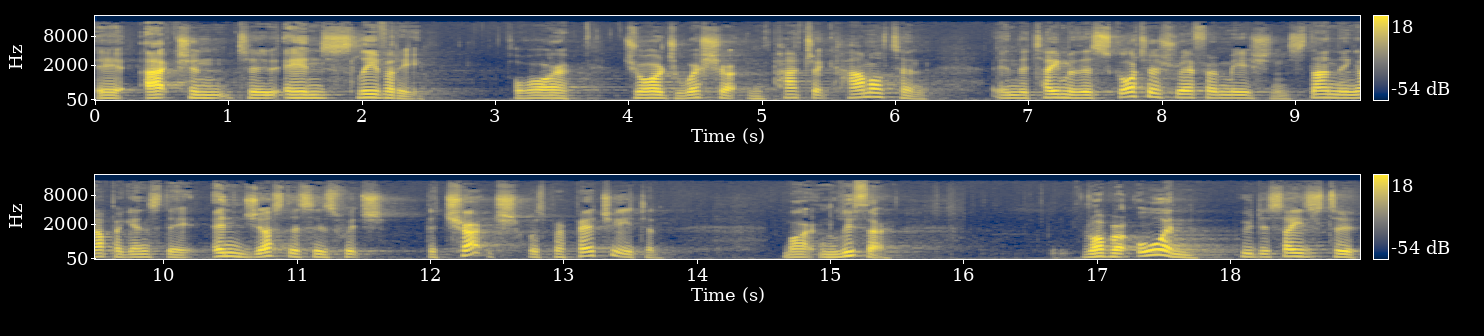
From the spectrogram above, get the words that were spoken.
uh, action to end slavery, or George Wishart and Patrick Hamilton in the time of the Scottish Reformation, standing up against the injustices which the church was perpetuating. Martin Luther. Robert Owen, who decides to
